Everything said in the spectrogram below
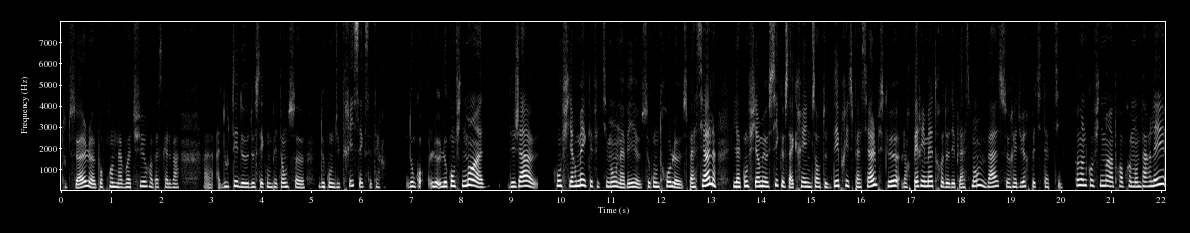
toute seule, pour prendre la voiture parce qu'elle va douter de, ses compétences de conductrice, etc. Donc le confinement a déjà confirmé qu'effectivement on avait euh, ce contrôle euh, spatial. Il a confirmé aussi que ça crée une sorte de déprise spatiale puisque leur périmètre de déplacement va se réduire petit à petit. Pendant le confinement à proprement parler,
